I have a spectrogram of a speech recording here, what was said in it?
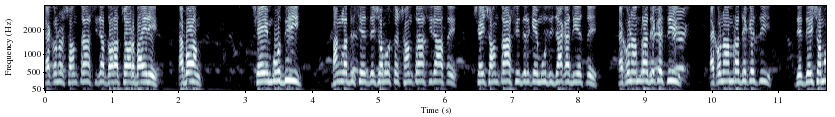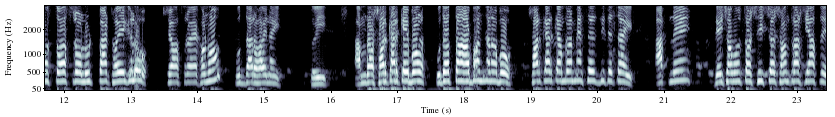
এখনও সন্ত্রাসীরা ধরা চর বাইরে এবং সেই মোদি বাংলাদেশে যে সমস্ত সন্ত্রাসীরা আছে, সেই সন্ত্রাসীদেরকে মোদি জায়গা দিয়েছে। এখন আমরা দেখেছি, এখন আমরা দেখেছি যে যে সমস্ত অস্ত্র লুটপাট হয়ে গেল সে অস্ত্র এখনও উদ্ধার হয় নাই। তো আমরা সরকারকে উদাত্ত আহ্বান জানাব, সরকারকে আমরা মেসেজ দিতে চাই। আপনি যে সমস্ত শীর্ষ সন্ত্রাসী আছে,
